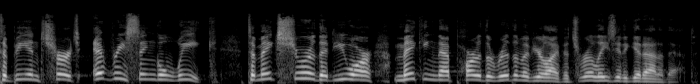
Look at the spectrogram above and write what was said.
to be in church every single week, to make sure that you are making that part of the rhythm of your life. It's real easy to get out of that.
